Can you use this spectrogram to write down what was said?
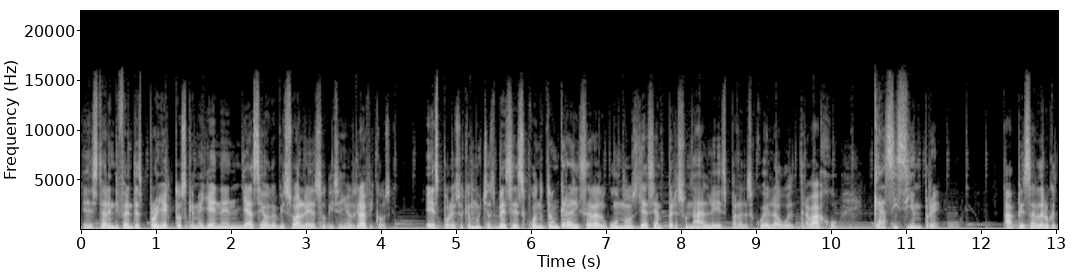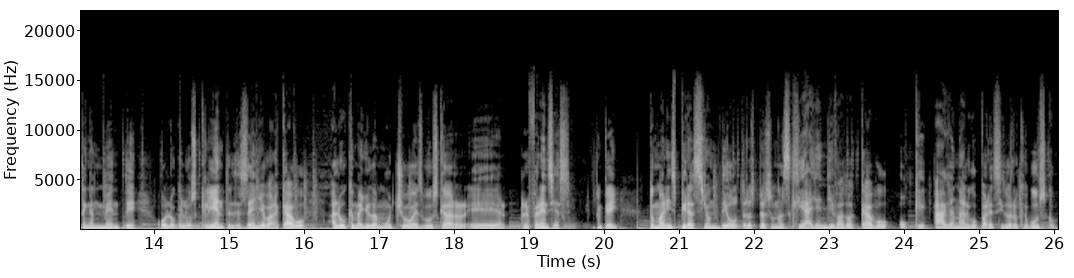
estar en diferentes proyectos que me llenen, ya sea audiovisuales o diseños gráficos. Es por eso que muchas veces cuando tengo que realizar algunos, ya sean personales, para la escuela o el trabajo, casi siempre, a pesar de lo que tenga en mente o lo que los clientes deseen llevar a cabo, algo que me ayuda mucho es buscar eh, referencias, ¿ok? Tomar inspiración de otras personas que hayan llevado a cabo o que hagan algo parecido a lo que busco.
